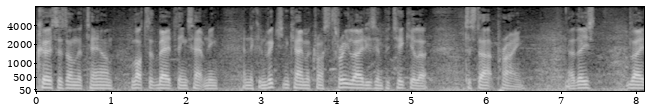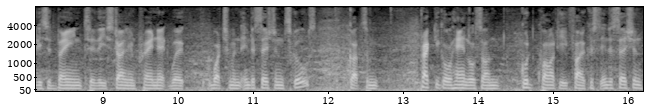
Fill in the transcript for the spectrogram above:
curses on the town, lots of bad things happening. And the conviction came across three ladies in particular to start praying. Now, these ladies had been to the Australian Prayer Network Watchman Intercession Schools, got some practical handles on good quality focused intercession,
